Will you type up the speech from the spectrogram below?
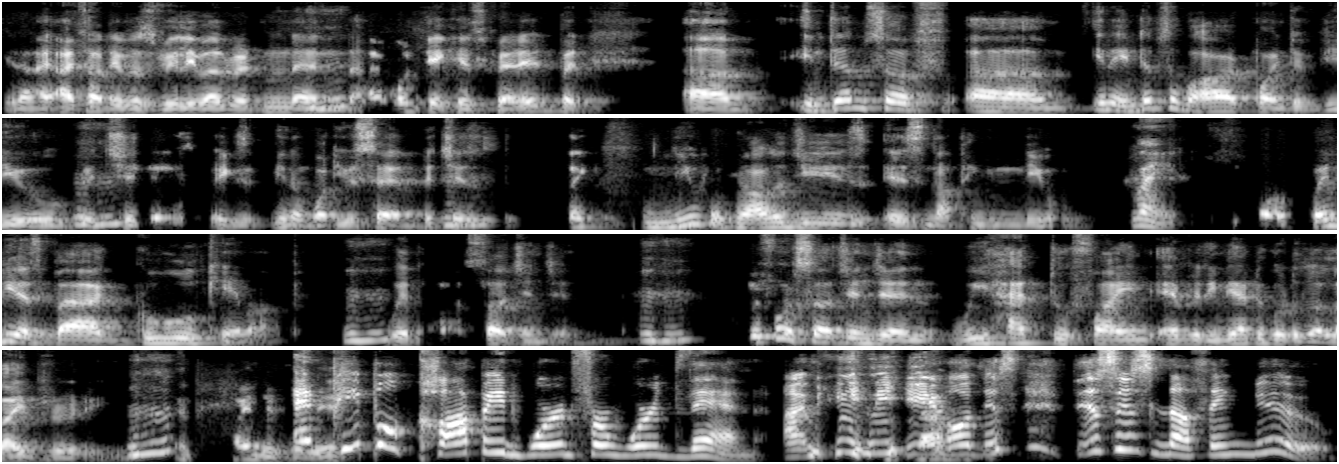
you know, I, I, thought it was really well written, and mm-hmm. I won't take his credit. But um, in terms of um, you know, in terms of our point of view, which mm-hmm. is you know what you said, which is mm-hmm. like new technologies is nothing new. Right. So Twenty years back, Google came up mm-hmm. with a search engine before search engine we had to find everything. We had to go to the library mm-hmm. and find information. and people copied word for word then. I mean you know this this is nothing new.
